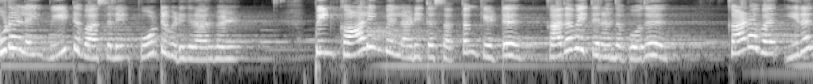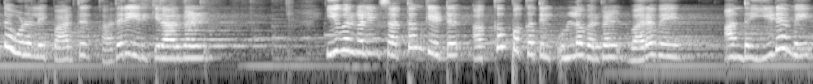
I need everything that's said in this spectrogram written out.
உடலை வீட்டு வாசலில் போட்டு விடுகிறார்கள் பின் காலிங் பெல் அடித்த சத்தம் கேட்டு கதவை திறந்தபோது கணவர் இறந்த உடலை பார்த்து கதறி இருக்கிறார்கள். இவர்களின் சத்தம் கேட்டு அக்கம் பக்கத்தில் உள்ளவர்கள் வரவே அந்த இடமே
